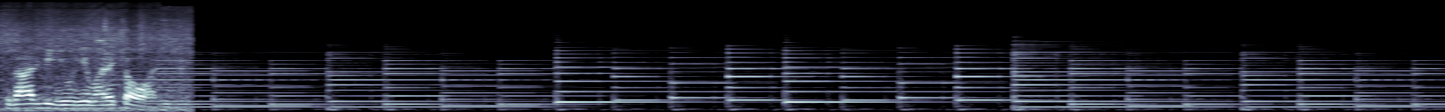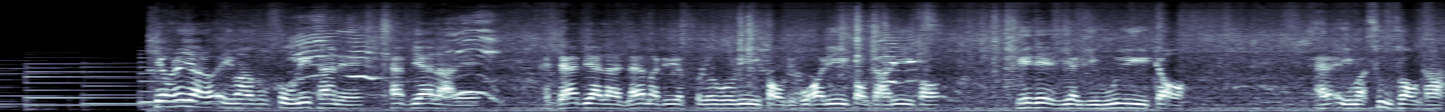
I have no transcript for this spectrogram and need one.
သူသားသမီးညိုညင်มาလည်းကြောက်ရတယ် ကျော်ရကြတော့အိမ်မှာကုံလေးထမ်းတယ်ထပ်ပြားလာတယ်အတန်းပြားလာလမ်းမှာတွေ့တဲ့ပလိုကိုလေးကောက်တယ်ဟိုအလေးကောက်တာလေးကောက်ရေးတဲ့စီကလီမူးလေးတောင်းအဲအိမ်မှာစုဆောင်ထား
